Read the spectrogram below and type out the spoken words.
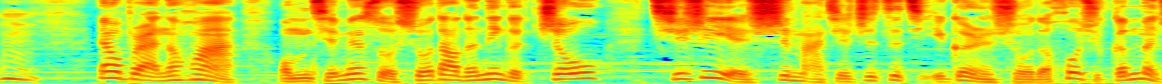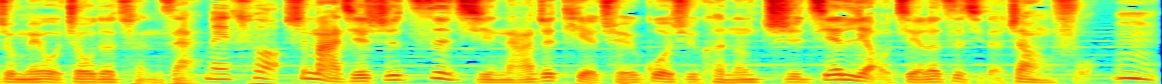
嗯，要不然的话，我们前面所说到的那个周，其实也是马杰之自己一个人说的，或许根本就没有周的存在。没错。是马杰之自己拿着铁锤过去，可能直接了结了自己的丈夫。嗯，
